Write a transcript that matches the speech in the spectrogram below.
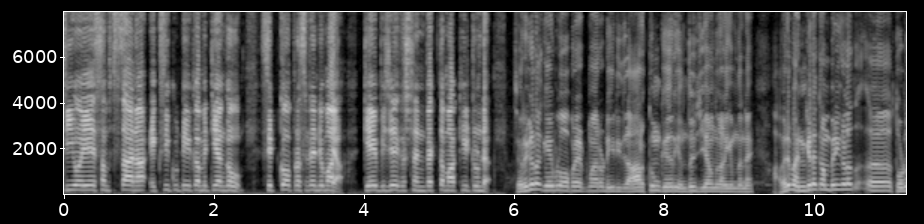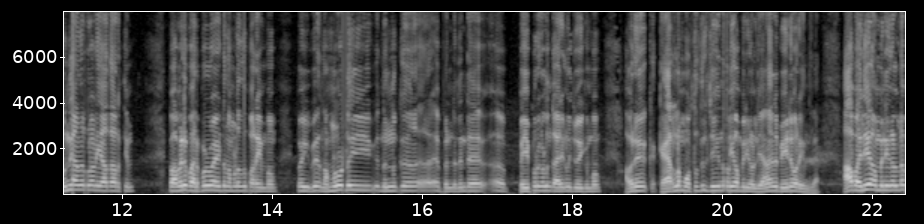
സിഒഎ സംസ്ഥാന എക്സിക്യൂട്ടീവ് കമ്മിറ്റി അംഗവും സിഡ്കോ പ്രസിഡന്റുമായ കെ വിജയകൃഷ്ണൻ വ്യക്തമാക്കിയിട്ടുണ്ട്. ചെറുകിട കേബിൾ ഓപ്പറേറ്റർമാരുടെ ഈ രീതിയിൽ ആർക്കും കയറി എന്തും ചെയ്യാമെന്ന് കാണിക്കുമ്പോൾ തന്നെ അവർ വൻകിട കമ്പനികൾ തൊടുന്നില്ല എന്നുള്ളതാണ് യാഥാർത്ഥ്യം. ഇപ്പോൾ അവർ പലപ്പോഴുമായിട്ട് നമ്മളത് പറയുമ്പം ഇപ്പോൾ ഇവർ നമ്മളോട് ഈ നിങ്ങൾക്ക് പിന്നെ ഇതിന്റെ പേപ്പറുകളും കാര്യങ്ങളും ചോദിക്കുമ്പം അവർ കേരളം മൊത്തത്തിൽ ചെയ്യുന്ന വലിയ കമ്പനികളുണ്ട്. ഞാനതിന്റെ പേര് പറയുന്നില്ല. ആ വലിയ കമ്പനികളുടെ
